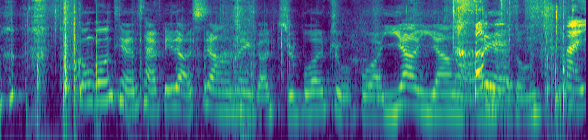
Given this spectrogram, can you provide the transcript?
公公甜才比较像那个直播主播，一样一样的往外买东西。买一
